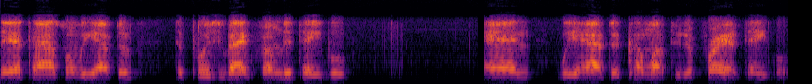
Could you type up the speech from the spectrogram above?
There are times when we have to, to push back from the table and we have to come up to the prayer table.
